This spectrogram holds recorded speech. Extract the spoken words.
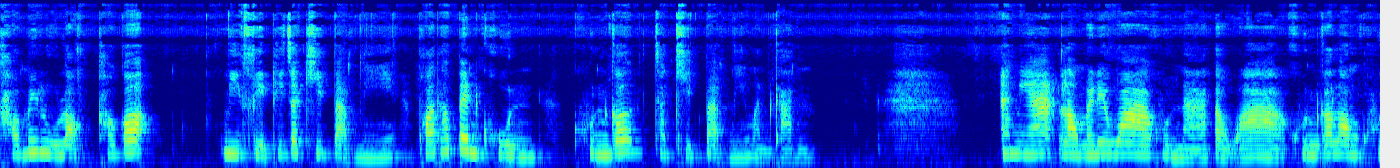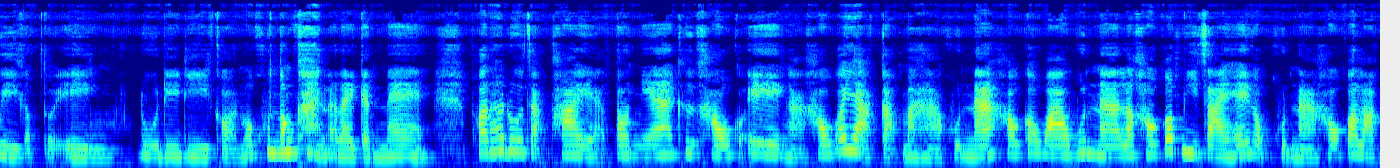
เขาไม่รู้หรอก เขาก็ มีสิทธิ์ที่จะคิดแบบนี้ เพราะถ้าเป็นคุณ คุณก็จะคิดแบบนี้เหมือนกัน อันเนี้ยเราไม่ได้ว่าคุณนะ แต่ว่าคุณก็ลองคุยกับตัวเอง ดูดีๆ ก่อนว่าคุณต้องการอะไรกันแน่ เพราะถ้าดูจากไพ่อะตอนเนี้ยคือเขาก็เองอะเขาก็อยากกลับมาหาคุณนะเขาก็ว้าวุ่นนะ แล้วเขาก็มีใจให้กับคุณนะเขาก็รัก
